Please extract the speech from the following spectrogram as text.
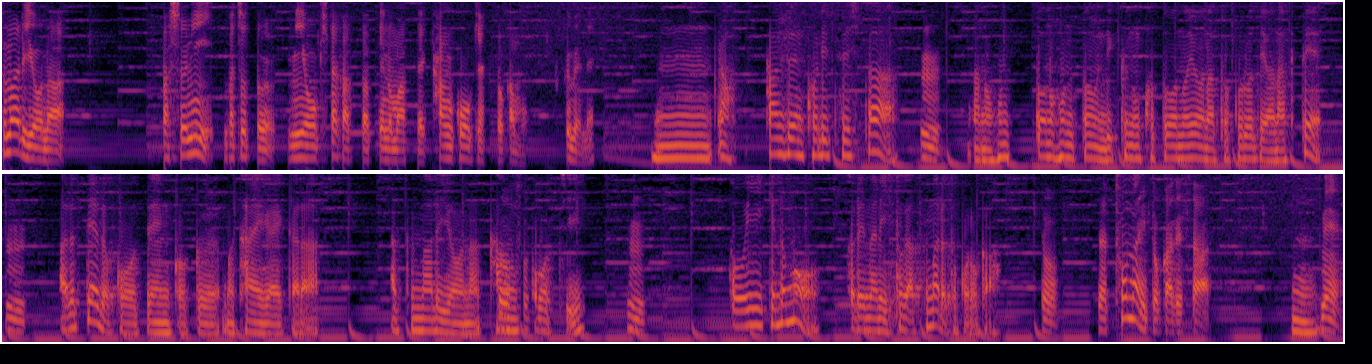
集まるような場所に、まあ、ちょっと身を置きたかったっていうのもあって観光客とかも含めね。うーん。あ完全孤立したうん。あの本当の本当の陸の孤島のようなところではなくて、うん。ある程度こう全国、まあ、海外から集まるような観光地うん遠いけどもそれなり人が集まるところか、だから都内とかでさうん。ね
